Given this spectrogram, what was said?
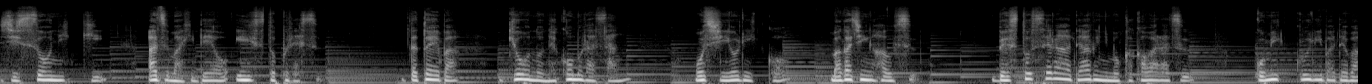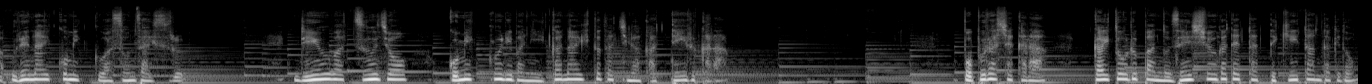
失踪日記東秀夫イーストプレス。例えば今日の猫村さん星より子マガジンハウス。ベストセラーであるにもかかわらずコミック売り場では売れないコミックは存在する。理由は通常コミック売り場に行かない人たちが買っているから。ポプラ社から怪盗ルパンの全集が出たって聞いたんだけど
